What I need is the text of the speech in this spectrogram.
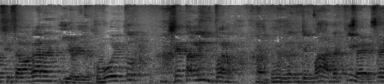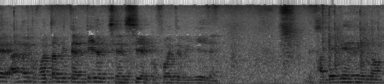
sisa makanan Iya, iya. ku bawa itu saya tak limpar gimana Saya ki saya anu ke foto kita tidur sensi aku foto begini. ABD Rino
